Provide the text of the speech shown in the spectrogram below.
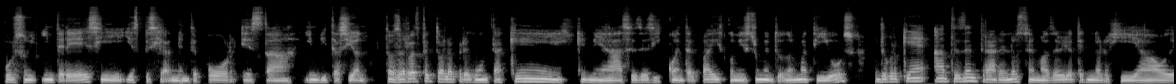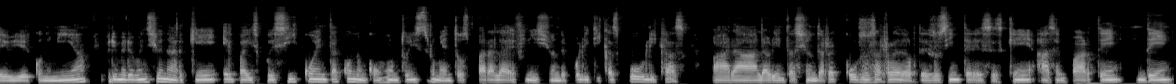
por su interés y, especialmente por esta invitación. Entonces respecto a la pregunta que, que me haces de si cuenta el país con instrumentos normativos, yo creo que antes de entrar en los temas de biotecnología o de bioeconomía, primero mencionar que el país pues sí cuenta con un conjunto de instrumentos para la definición de políticas públicas para la orientación de recursos alrededor de esos intereses que hacen parte de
